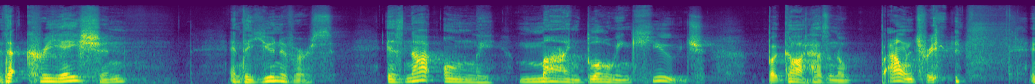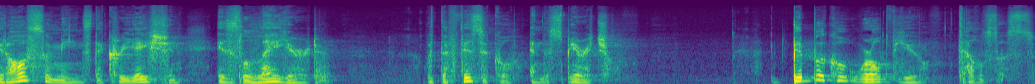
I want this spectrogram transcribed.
that creation and the universe is not only mind blowing huge, but God has no boundary. It also means that creation is layered with the physical and the spiritual. Biblical worldview tells us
